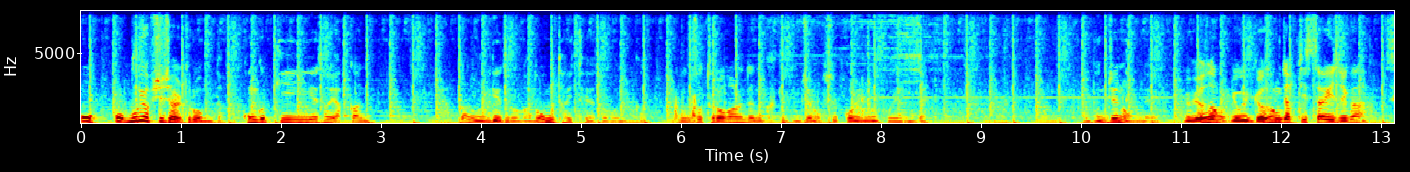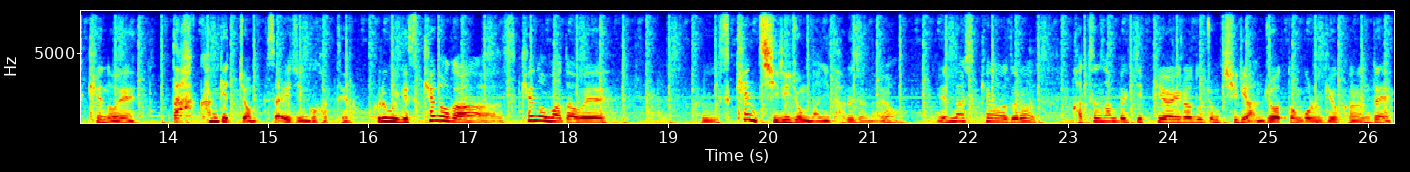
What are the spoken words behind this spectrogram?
오, 오 무리 없이 잘 들어옵니다. 공급기에서 약간 약간 울게 들어가. 너무 타이트해서 보니까. 문서 들어가는 데는 크게 문제는 없을 걸로 보이는데 문제는 없네요. 요 여성 요 여성 잡지 사이즈가 스캐너에 딱한 개점 사이즈인 것 같아요. 그리고 이게 스캐너가 스캐너마다 왜 그 스캔 질이 좀 많이 다르잖아요. 옛날 스캐너들은 같은 300dpi라도 좀 질이 안 좋았던 걸로 기억하는데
